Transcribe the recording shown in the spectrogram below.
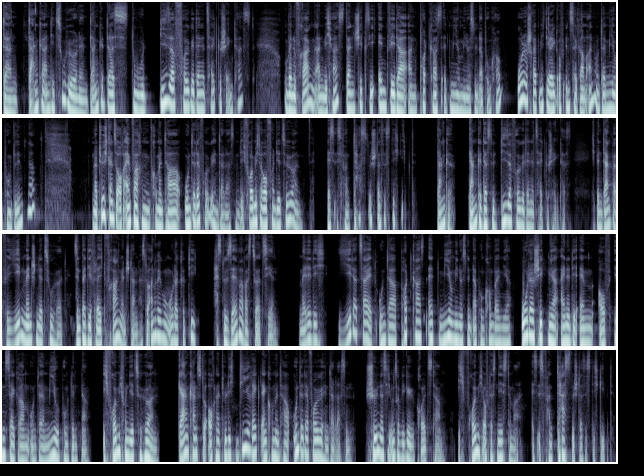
Dann danke an die Zuhörenden. Danke, dass du dieser Folge deine Zeit geschenkt hast. Und wenn du Fragen an mich hast, dann schick sie entweder an podcast.mio-lindner.com oder schreib mich direkt auf Instagram an unter mio.lindner. Natürlich kannst du auch einfach einen Kommentar unter der Folge hinterlassen und ich freue mich darauf, von dir zu hören. Es ist fantastisch, dass es dich gibt. Danke. Danke, dass du dieser Folge deine Zeit geschenkt hast. Ich bin dankbar für jeden Menschen, der zuhört. Sind bei dir vielleicht Fragen entstanden? Hast du Anregungen oder Kritik? Hast du selber was zu erzählen? Melde dich jederzeit unter podcast.mio-lindner.com bei mir oder schick mir eine DM auf Instagram unter mio.lindner. Ich freue mich von dir zu hören. Gern kannst du auch natürlich direkt einen Kommentar unter der Folge hinterlassen. Schön, dass sich unsere Wege gekreuzt haben. Ich freue mich auf das nächste Mal. Es ist fantastisch, dass es dich gibt.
